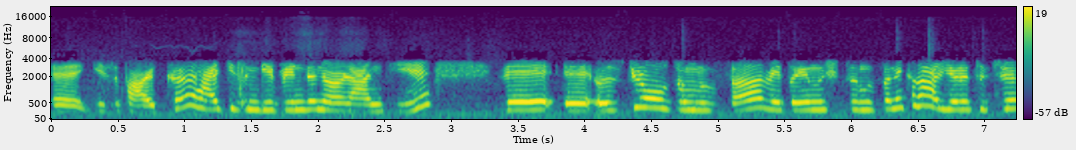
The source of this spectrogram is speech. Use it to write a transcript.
e, Gezi Parkı. Herkesin birbirinden öğrendiği ve e, özgür olduğumuzda ve dayanıştığımızda ne kadar yaratıcı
